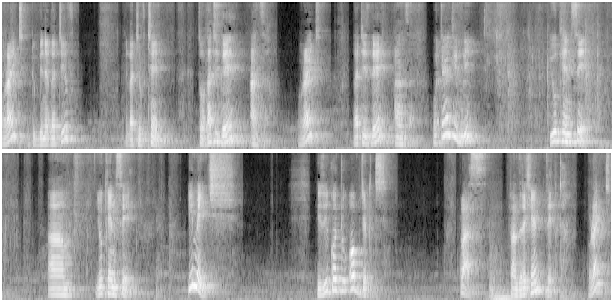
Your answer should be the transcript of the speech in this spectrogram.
Alright? It will be negative, negative 10. So that is the answer. Alright? That is the answer. Alternatively, you can say, um, you can say, image is equal to object plus translation vector. Alright?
